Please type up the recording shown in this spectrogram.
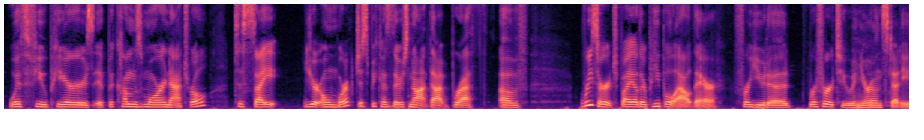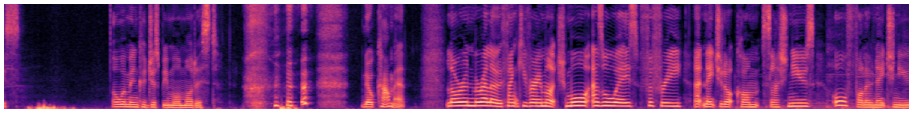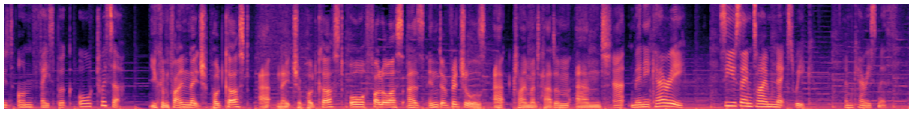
with few peers, it becomes more natural to cite your own work just because there's not that breadth of research by other people out there for you to refer to in your own studies. Or women could just be more modest. no comment. Lauren Morello, thank you very much. More, as always, for free at nature.com slash news or follow Nature News on Facebook or Twitter. You can find Nature Podcast at Nature Podcast or follow us as individuals at Climate Adam and at Minnie Kerry. See you same time next week. I'm Kerry Smith.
